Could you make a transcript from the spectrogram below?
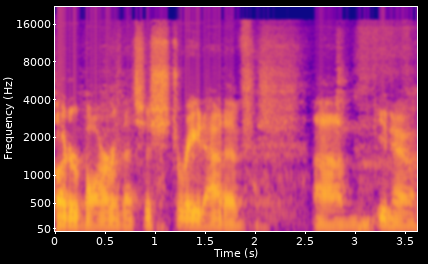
butter bar that's just straight out of, um, you know,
